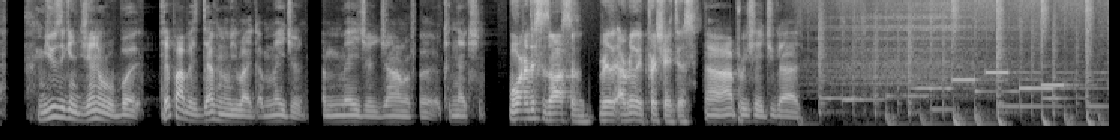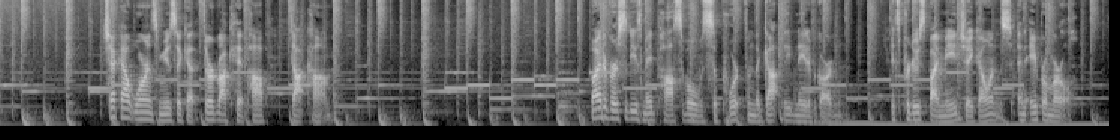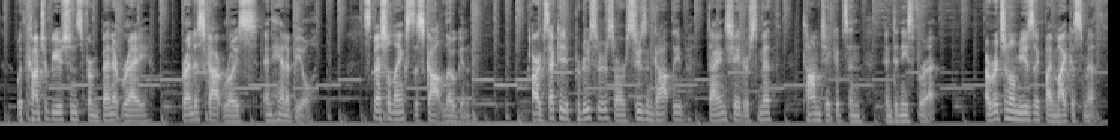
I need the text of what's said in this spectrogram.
music in general, but hip hop is definitely like a major, a major genre for connection. Warren, this is awesome. Really, I really appreciate this. Uh, I appreciate you guys. Check out Warren's music at thirdrockhiphop.com. BiodiverCity is made possible with support from the Gottlieb Native Garden It's produced by me, Jake Owens, and April Merle, with contributions from Bennett Ray, Brenda Scott Royce, and Hannah Beal. Special thanks to Scott Logan. Our executive producers are Susan Gottlieb, Diane Shader Smith, Tom Jacobson, and Denise Verret. Original music by Micah Smith.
